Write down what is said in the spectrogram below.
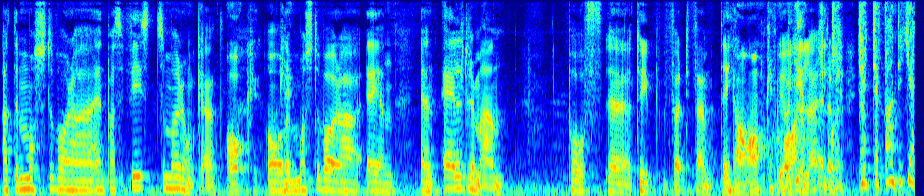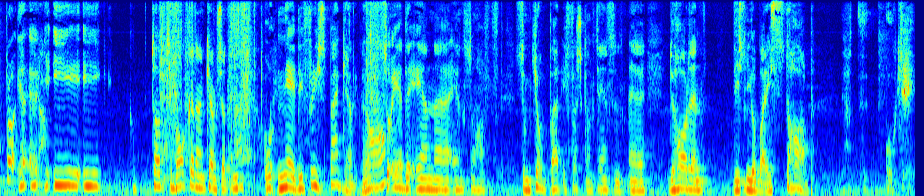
Att det måste vara en pacifist som har runkat. Okay. Och det måste vara en, en äldre man på eh, typ 40-50. Ja, okay. För jag gillar äldre män. Det, det, fan, det är jättebra. Jag, i, i, ta tilbake den cumshoten og Och nere i frysebagen Ja. så er det en, eh, en som, har, som jobber i förstagångstjänsten. Eh, Du har den, det som jobber i stab. Okej.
